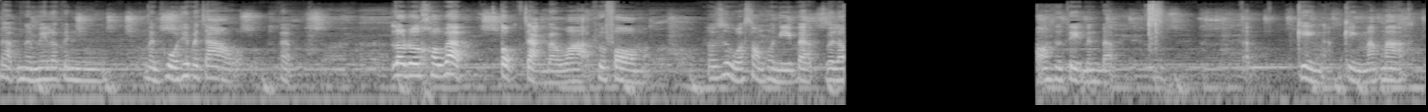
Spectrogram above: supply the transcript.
แบบเหนือเมนเราเป็นเหมือนโพเทพเจ้าแบบ เราโดนเขาแบบตกจากแบบว่าเพอร์ฟอร์มอะเราสึกว่าสองคนนี้แบบเวลาออนสเตจมันแบบแบบเก่งอะเก่งมาก ๆ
